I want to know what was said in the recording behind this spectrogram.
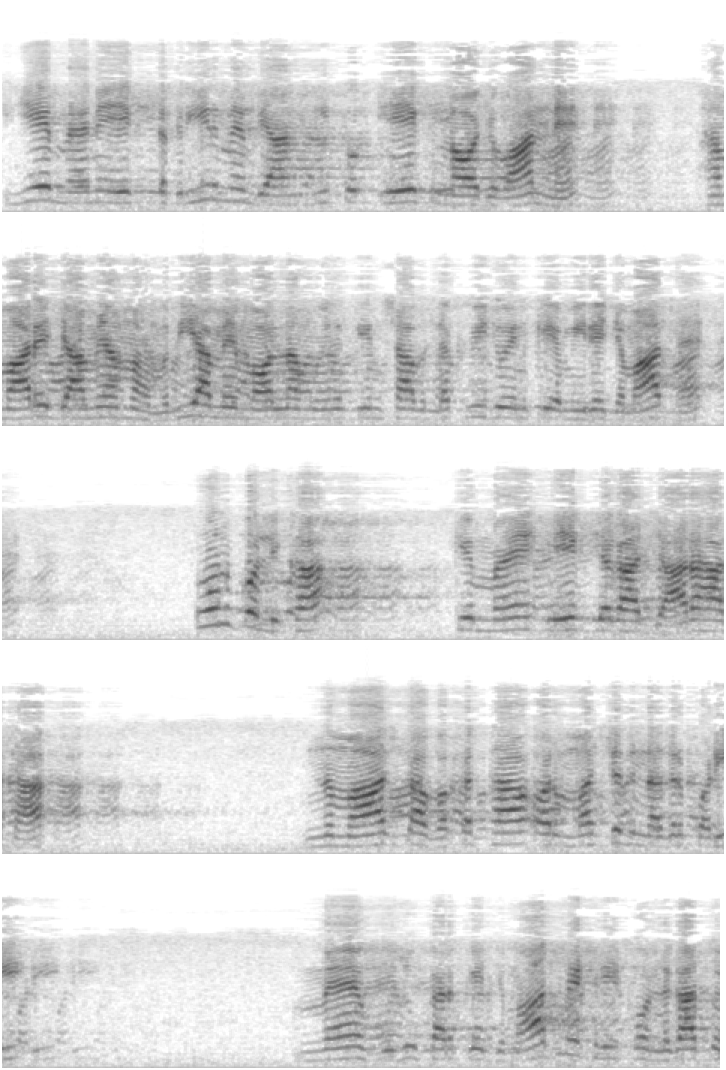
یہ میں نے ایک تقریر میں بیان کی، تو ایک نوجوان نے ہمارے جامعہ محمدیہ میں مولانا معین الدین صاحب لکھوی، جو ان کے امیر جماعت ہیں، ان کو لکھا کہ میں ایک جگہ جا رہا تھا نماز کا وقت تھا اور مسجد نظر پڑی۔ میں وضو کر کے جماعت میں شریک ہونے لگا تو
